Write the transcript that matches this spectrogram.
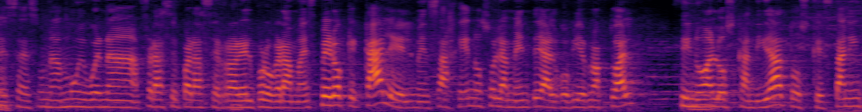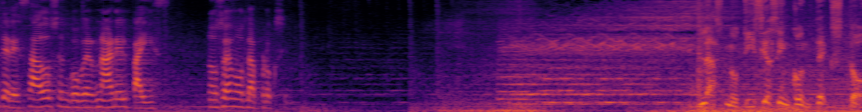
Esa es una muy buena frase para cerrar el programa. Espero que cale el mensaje no solamente al gobierno actual, sino a los candidatos que están interesados en gobernar el país. Nos vemos la próxima. Las noticias en contexto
